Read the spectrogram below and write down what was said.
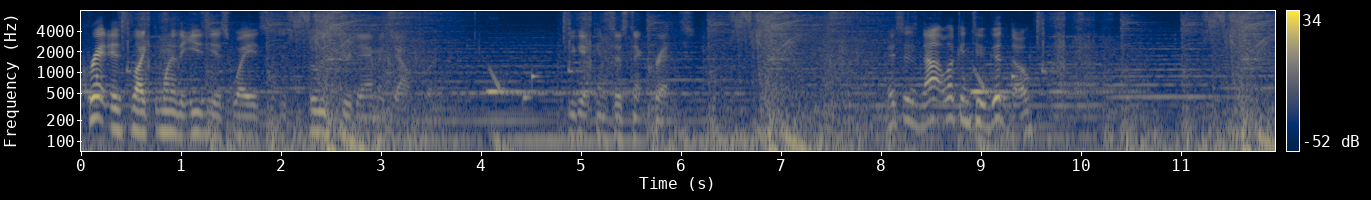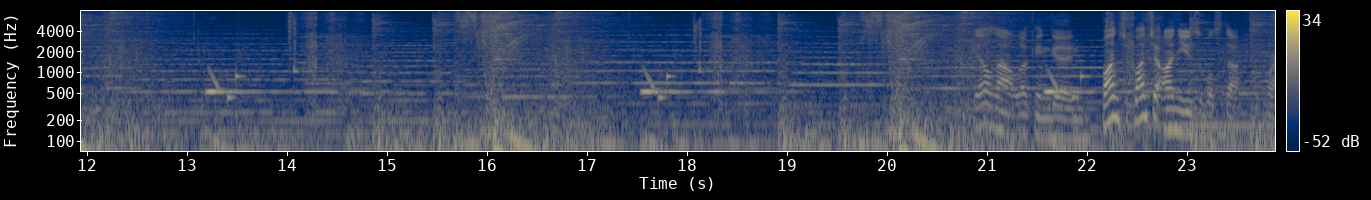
Crit is like one of the easiest ways to just boost your damage output. You get consistent crits. This is not looking too good though. Still not looking good. Bunch, bunch of unusable stuff where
